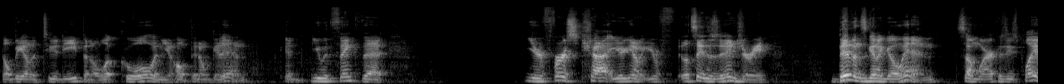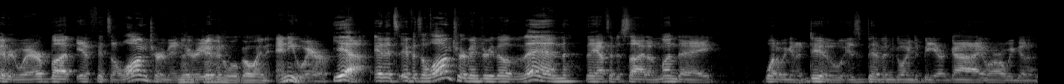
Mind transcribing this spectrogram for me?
They'll be on the two deep, it'll look cool, and you hope they don't get in. It, you would think that your first shot, your, you know, your, let's say there's an injury, Bivin's going to go in somewhere because he's played everywhere. But if it's a long term injury, Bivin will go in anywhere. yeah, and it's if it's a long term injury though, then they have to decide on Monday what are we going to do? Is Bivin going to be our guy, or are we going to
